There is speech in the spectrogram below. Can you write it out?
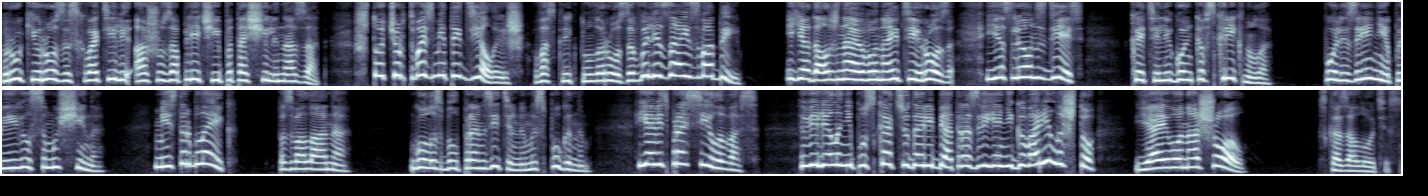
Руки Розы схватили Ашу за плечи и потащили назад. «Что, черт возьми, ты делаешь?» — воскликнула Роза. «Вылезай из воды!» «Я должна его найти, Роза! Если он здесь!» Кэти легонько вскрикнула. В поле зрения появился мужчина. «Мистер Блейк!» — позвала она. Голос был пронзительным, испуганным. «Я ведь просила вас! Велела не пускать сюда ребят! Разве я не говорила, что...» «Я его нашел!» — сказал Отис.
